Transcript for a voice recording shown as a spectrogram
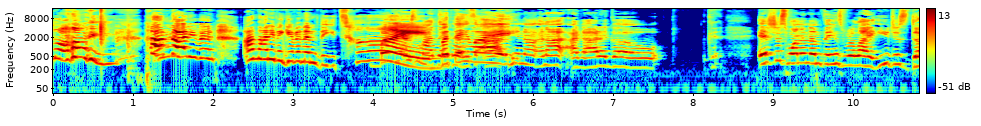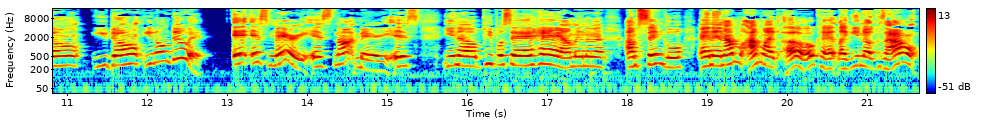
Mommy. I'm not even I'm not even giving them the time. thing, But, they 'cause I- like you know, and I I gotta go. It's just one of them things where like you just don't you don't you don't do it. It, it's married. It's not married. It's you know people say, "Hey, I'm in a, I'm single," and then I'm I'm like, "Oh, okay." Like you know, because I don't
